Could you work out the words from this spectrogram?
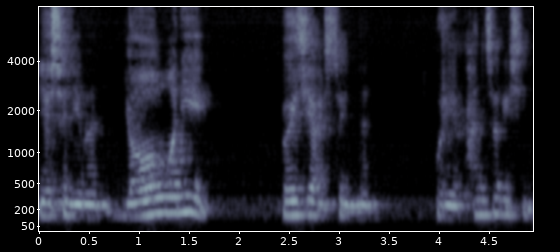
예수님은 영원히 의지할 수 있는 우리의 반석이시니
